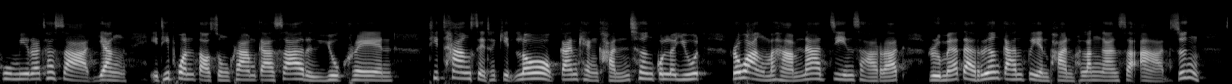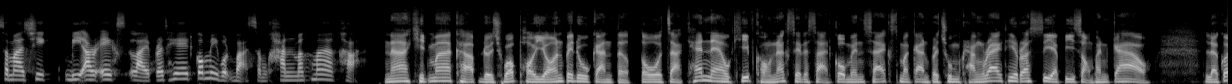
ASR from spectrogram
ภูมิรัฐศาสตร์ อย่างอิทธิพลต่อสงครามกาซาหรือยูเครน ทิศทางเศรษฐกิจโลก การแข่งขันเชิงกลยุทธ์ ระหว่างมหาอำนาจจีนสหรัฐ หรือแม้แต่เรื่องการเปลี่ยนผ่านพลังงานสะอาด ซึ่งสมาชิก BRX หลายประเทศก็มีบทบาทสำคัญมาก ๆ ค่ะ น่าคิดมากครับ โดยเฉพาะพอย้อนไปดูการเติบโตจากแค่แนวคิดของนักเศรษฐศาสตร์ Goldman Sachs มาการประชุมครั้งแรกที่รัสเซียปี 2009 แล้วก็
